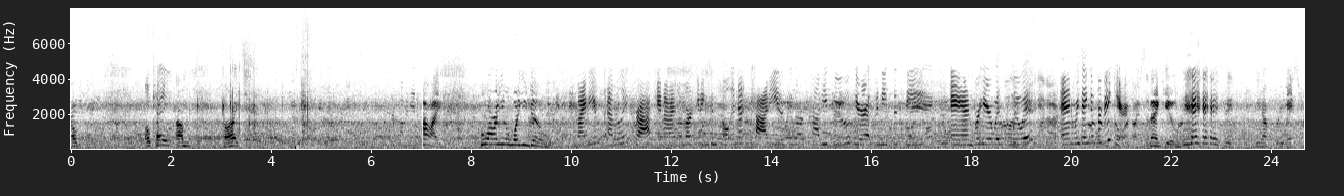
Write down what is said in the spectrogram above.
Oh. Okay, um, alright. Hi, who are you and what do you do? My name's Emily Crack, and I'm a marketing consultant at PADI. This is our PADI booth here at Beneath the Sea, and we're here with Louis, and we thank him for being here. Thank you. We have three ways for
